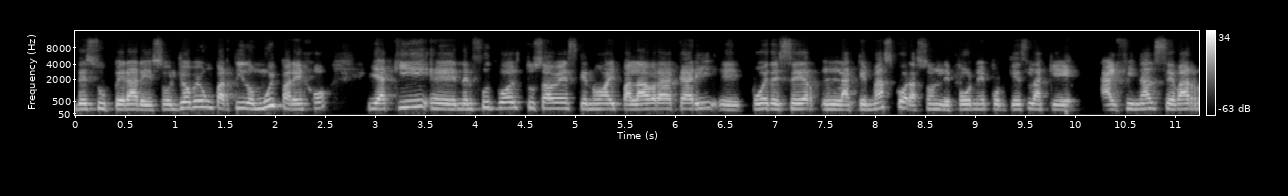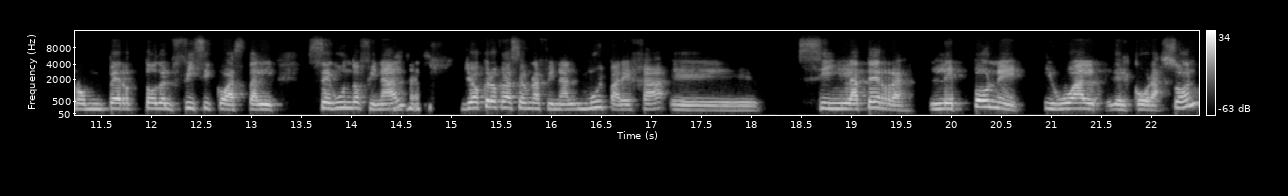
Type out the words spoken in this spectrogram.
de superar eso. Yo veo un partido muy parejo y aquí eh, en el fútbol tú sabes que no hay palabra, Cari, eh, puede ser la que más corazón le pone porque es la que al final se va a romper todo el físico hasta el segundo final. Yo creo que va a ser una final muy pareja. Eh, si Inglaterra le pone igual el corazón,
